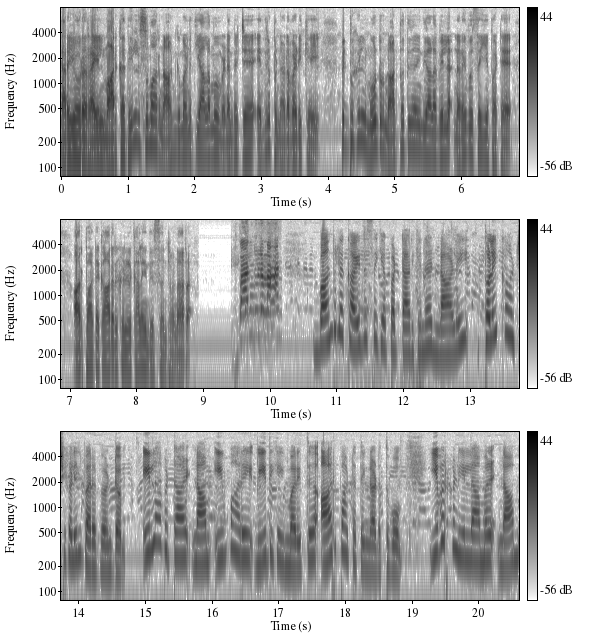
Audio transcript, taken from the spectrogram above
கரையோர ரயில் மார்க்கத்தில் சுமார் நான்கு மணித்தியாலமும் இடம்பெற்ற எதிர்ப்பு நடவடிக்கை பிற்பகல் மூன்று நாற்பத்தி ஐந்து அளவில் நிறைவு செய்யப்பட்டு ஆர்ப்பாட்டக்காரர்கள் கலைந்து சென்றனர். பந்துல கைது செய்யப்பட்டார் என நாளை தொலைக்காட்சிகளில் வர வேண்டும் இல்லாவிட்டால் நாம் இவ்வாறே வீதியை மறித்து ஆர்ப்பாட்டத்தை நடத்துவோம் இவர்கள் இல்லாமல் நாம்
